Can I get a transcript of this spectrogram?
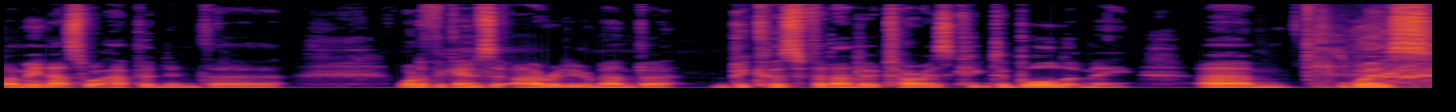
I mean, that's what happened in the one of the games that I really remember because Fernando Torres kicked a ball at me. Um, was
